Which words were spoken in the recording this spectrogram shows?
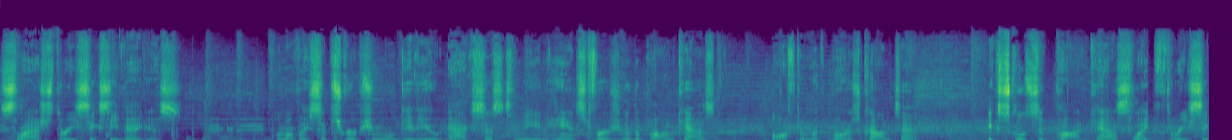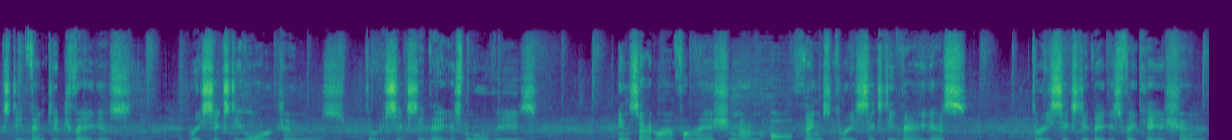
slash 360vegas. A monthly subscription will give you access to the enhanced version of the podcast, often with bonus content, exclusive podcasts like 360 Vintage Vegas, 360 Origins, 360 Vegas Movies, insider information on all things 360 Vegas, 360 Vegas Vacation,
